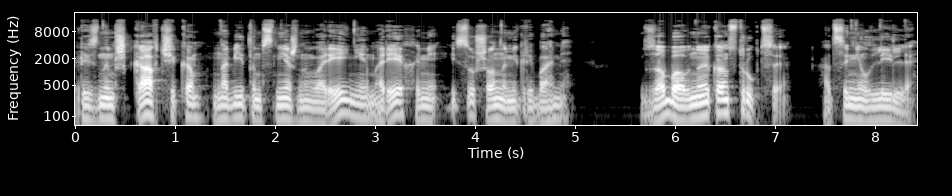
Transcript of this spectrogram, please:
резным шкафчиком, набитым снежным вареньем, орехами и сушеными грибами. «Забавная конструкция», — оценил Лилля.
